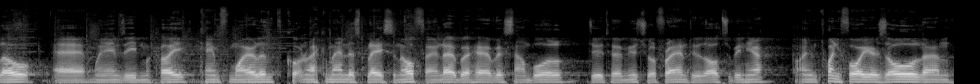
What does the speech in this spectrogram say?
Hello, uh, my name's Ian McKay, came from Ireland. Couldn't recommend this place enough. Found out about Hair of Istanbul due to a mutual friend who's also been here. I'm 24 years old and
